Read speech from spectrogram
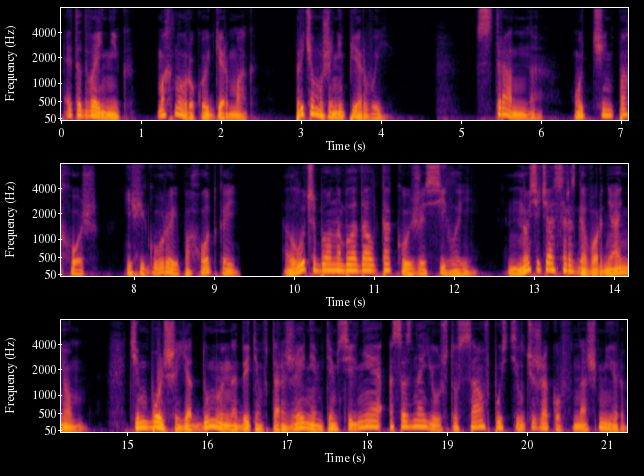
Это двойник. Махнул рукой Гермак. Причем уже не первый. Странно. Очень похож. И фигурой, и походкой. Лучше бы он обладал такой же силой. Но сейчас разговор не о нем. Чем больше я думаю над этим вторжением, тем сильнее осознаю, что сам впустил чужаков в наш мир.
